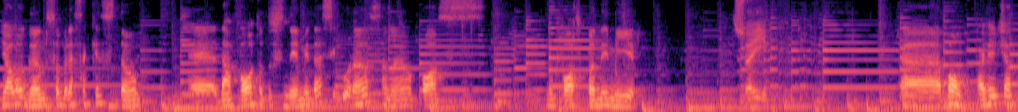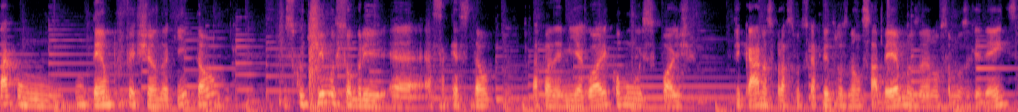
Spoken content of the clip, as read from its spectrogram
dialogando sobre essa questão é, da volta do cinema e da segurança, né? No pós, no pós-pandemia. Isso aí. Uh, bom, a gente já está com um tempo fechando aqui, então discutimos sobre é, essa questão da pandemia agora e como isso pode ficar nos próximos capítulos, não sabemos, né, não somos evidentes.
